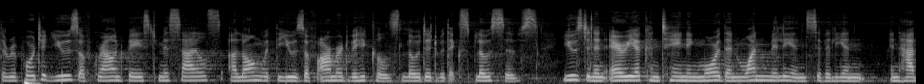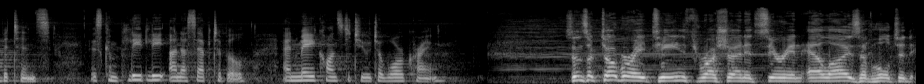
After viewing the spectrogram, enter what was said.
The reported use of ground based missiles, along with the use of armored vehicles loaded with explosives, used in an area containing more than 1 million civilian inhabitants, is completely unacceptable and may constitute a war crime. Since October 18th, Russia and its Syrian allies have halted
